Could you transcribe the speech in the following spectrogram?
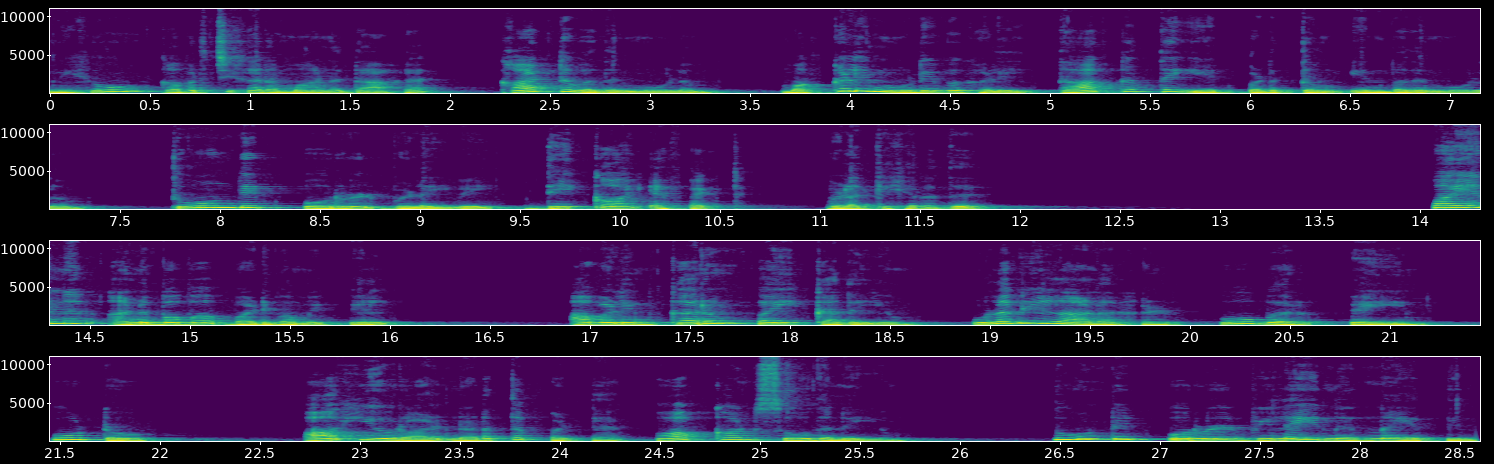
மிகவும் கவர்ச்சிகரமானதாக காட்டுவதன் மூலம் மக்களின் முடிவுகளில் தாக்கத்தை ஏற்படுத்தும் என்பதன் மூலம் தூண்டிற் பொருள் விளைவை டீகாய் எஃபெக்ட் விளக்குகிறது. பயனர் அனுபவ வடிவமைப்பில் அவளின் கரும்பை கதையும் உளவியலாளர்கள் ஊபர் பெயின் பூட்டோ ஆகியோரால் நடத்தப்பட்ட பாப்கார்ன் சோதனையும் பொருள் விலை நிர்ணயத்தின்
